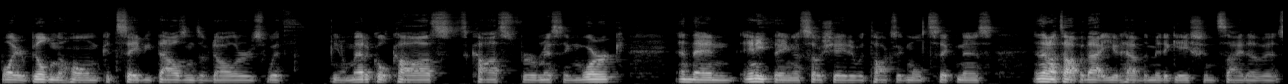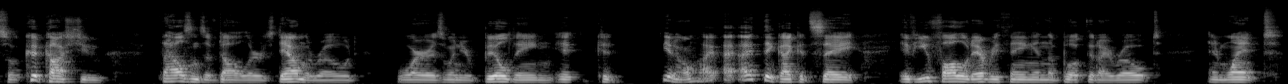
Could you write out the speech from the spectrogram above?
while you're building a home could save you thousands of dollars with you know medical costs costs for missing work and then anything associated with toxic mold sickness. And then on top of that you'd have the mitigation side of it. So it could cost you thousands of dollars down the road whereas when you're building it could you know, I, I think I could say if you followed everything in the book that I wrote and went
